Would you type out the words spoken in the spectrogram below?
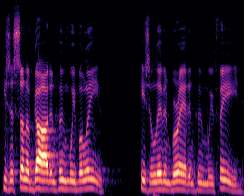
He's the Son of God in whom we believe. He's the living bread in whom we feed.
